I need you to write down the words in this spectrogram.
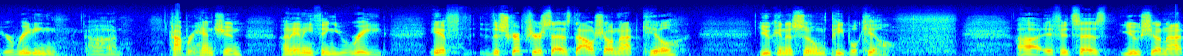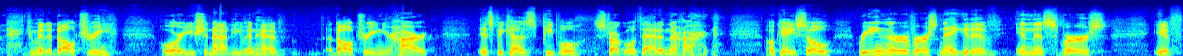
your reading uh, comprehension on anything you read. If the scripture says "Thou shalt not kill," you can assume people kill. Uh, if it says you shall not commit adultery, or you should not even have adultery in your heart, it's because people struggle with that in their heart. Okay, so reading the reverse negative in this verse, if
